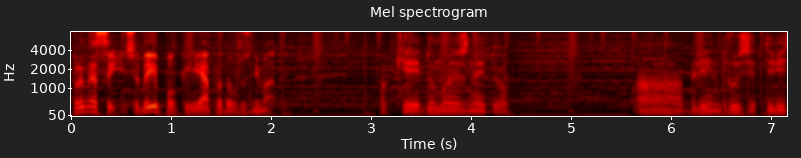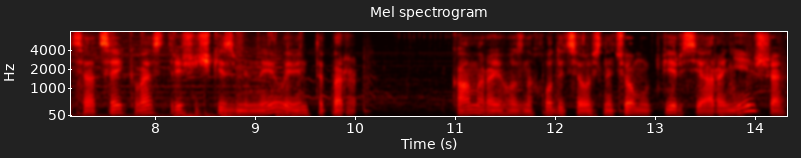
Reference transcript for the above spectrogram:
Принеси її сюди, поки я продовжу знімати. Окей, думаю, знайду. А, блін, друзі, дивіться, а цей квест трішечки змінили. Він тепер. Камера його знаходиться ось на цьому пірсі, а раніше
